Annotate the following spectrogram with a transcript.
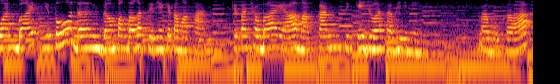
one bite gitu dan gampang banget jadinya kita makan. Kita coba ya makan si keju wasabi ini. Kita buka.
